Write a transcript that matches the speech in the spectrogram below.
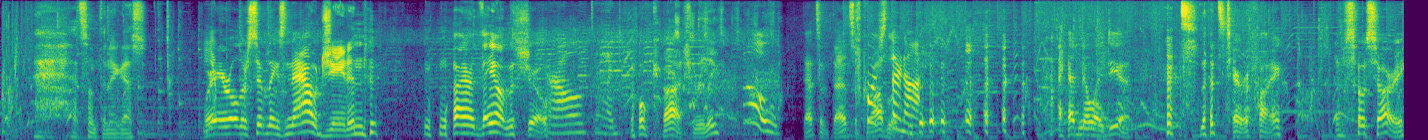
That's something, I guess. Where Yep. are your older siblings now, Jaden? Why aren't they on the show? They're all dead. Oh gosh, really? Oh, That's a that's a problem. of course problem. they're not. I had no idea. That's that's terrifying. I'm so sorry.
